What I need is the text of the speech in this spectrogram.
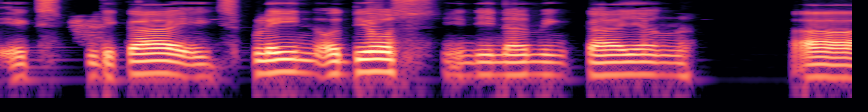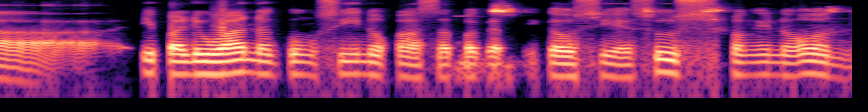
i-explika, i-explain, o Diyos, hindi namin kayang uh, ipaliwanag kung sino ka sapagat ikaw si Jesus, Panginoon,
